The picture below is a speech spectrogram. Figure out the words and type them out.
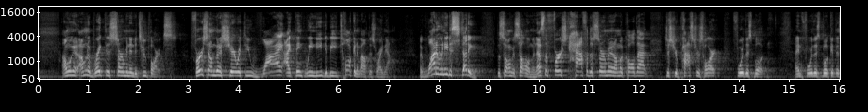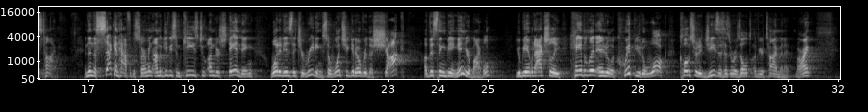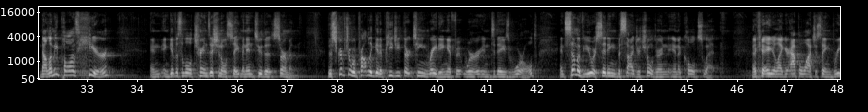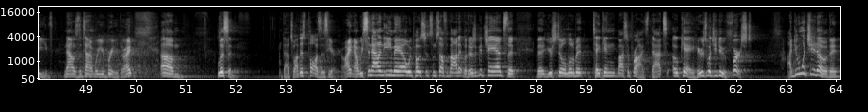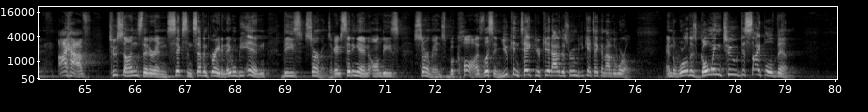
I'm going to, break this sermon into two parts. First, I'm going to share with you why I think we need to be talking about this right now. Like, why do we need to study the Song of Solomon? That's the first half of the sermon, and I'm going to call that just your pastor's heart for this book and for this book at this time. And then the second half of the sermon, I'm gonna give you some keys to understanding what it is that you're reading. So once you get over the shock of this thing being in your Bible, you'll be able to actually handle it and it'll equip you to walk closer to Jesus as a result of your time in it. All right? Now, let me pause here and, and give us a little transitional statement into the sermon. The scripture would probably get a PG 13 rating if it were in today's world. And some of you are sitting beside your children in a cold sweat. Okay, you're like your Apple Watch is saying, breathe. Now's the time where you breathe, right? Um, listen, that's why this pause is here. All right, now we sent out an email, we posted some stuff about it, but there's a good chance that, that you're still a little bit taken by surprise. That's okay. Here's what you do. First, I do want you to know that I have two sons that are in sixth and seventh grade, and they will be in these sermons, okay, sitting in on these sermons because, listen, you can take your kid out of this room, but you can't take them out of the world. And the world is going to disciple them.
